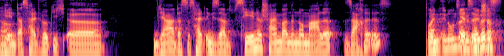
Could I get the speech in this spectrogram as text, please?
Ja. gehen, das halt wirklich, äh, ja, dass es halt in dieser Szene scheinbar eine normale Sache ist. in, in unserer Gesellschaft.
